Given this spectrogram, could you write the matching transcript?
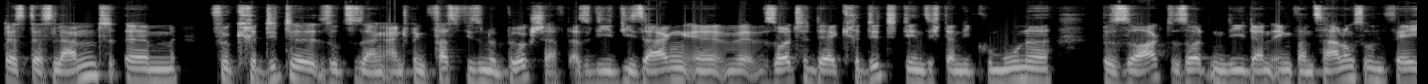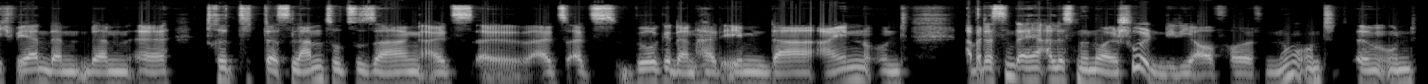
dass das Land ähm, für Kredite sozusagen einspringt, fast wie so eine Bürgschaft. Also die, die sagen, äh, sollte der Kredit, den sich dann die Kommune besorgt, sollten die dann irgendwann zahlungsunfähig werden, dann, dann äh, tritt das Land sozusagen als, äh, als, als Bürger dann halt eben da ein. Und aber das sind ja alles nur neue Schulden, die die aufhäufen. Ne? Und, äh, und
